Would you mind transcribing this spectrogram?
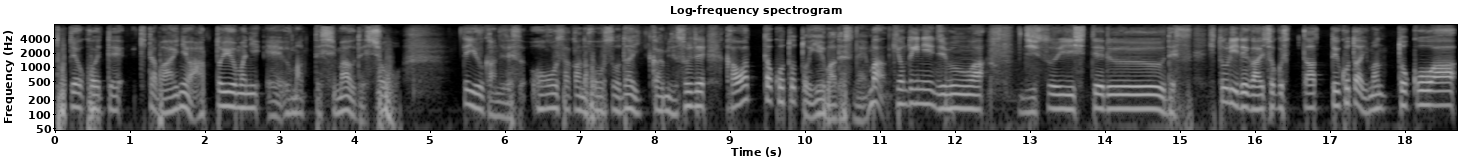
土手を越えてきた場合にはあっという間に、えー、埋まってしまうでしょう。っていう感じです。大阪の放送第1回目で、それで変わったことといえばですね、まあ基本的に自分は自炊してるです。一人で外食したっていうことは今んとこは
